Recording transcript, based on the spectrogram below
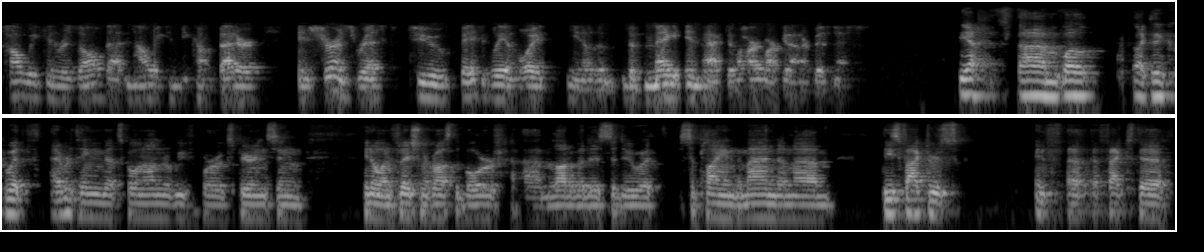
how we can resolve that and how we can become better insurance risks to basically avoid, you know, the, the mega impact of a hard market on our business. Yeah. Um, well, I think with everything that's going on, that we are experiencing, you know, inflation across the board. Um, a lot of it is to do with supply and demand, and um, these factors in, uh, affect the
